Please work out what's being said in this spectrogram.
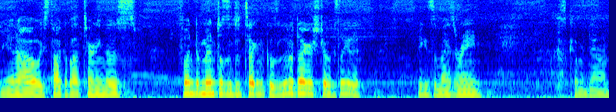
Again, I always talk about turning those fundamentals into technicals. Little dagger strokes. Look at it. Making some nice rain. It's coming down.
